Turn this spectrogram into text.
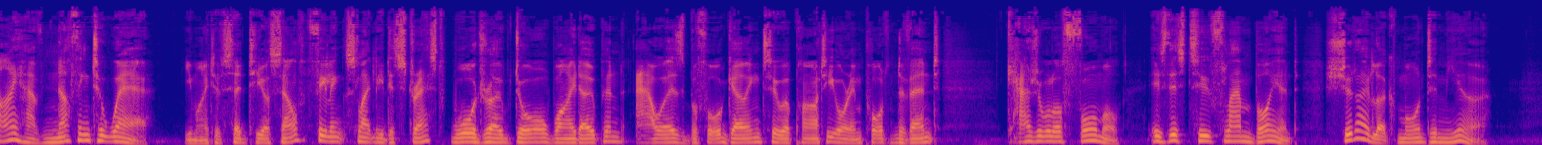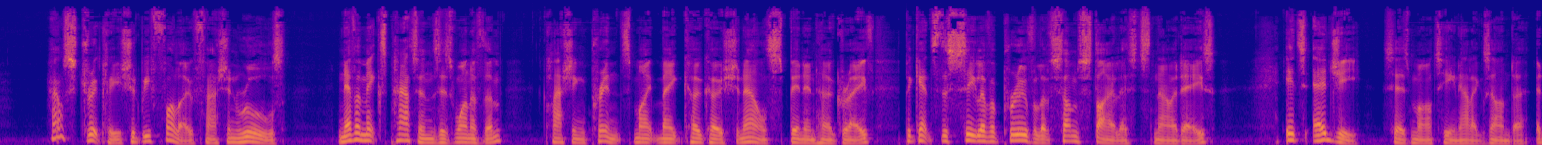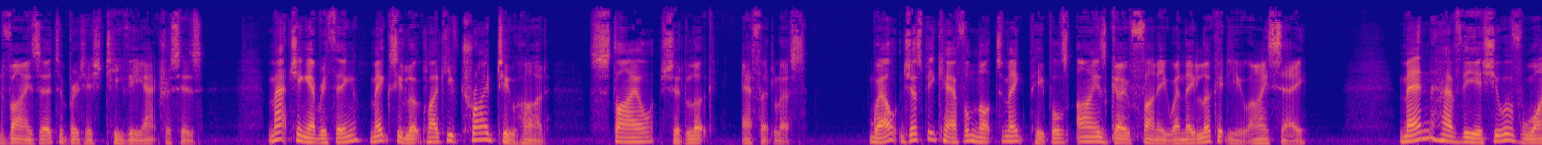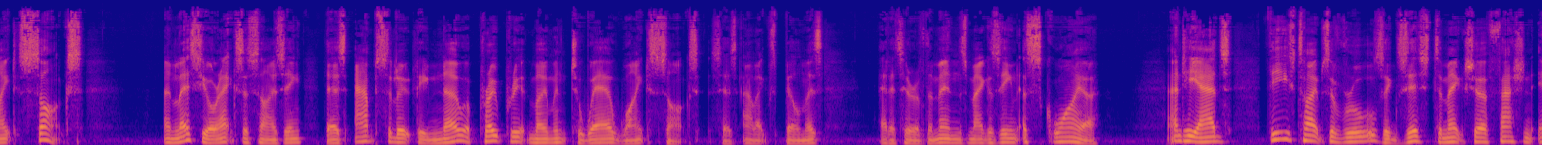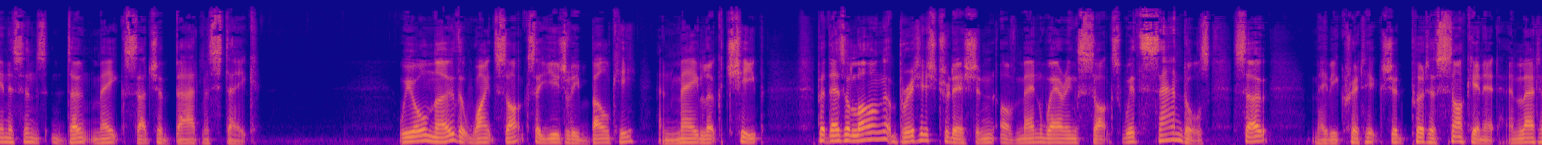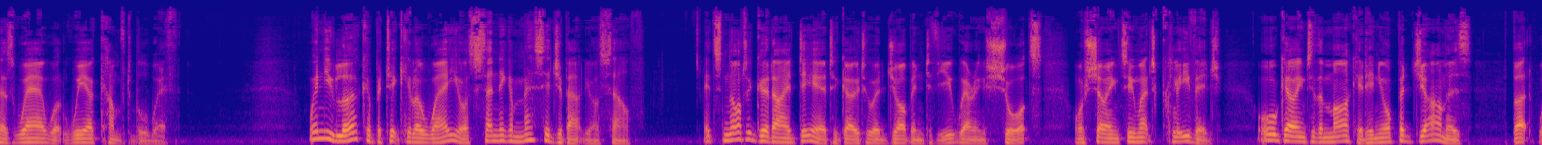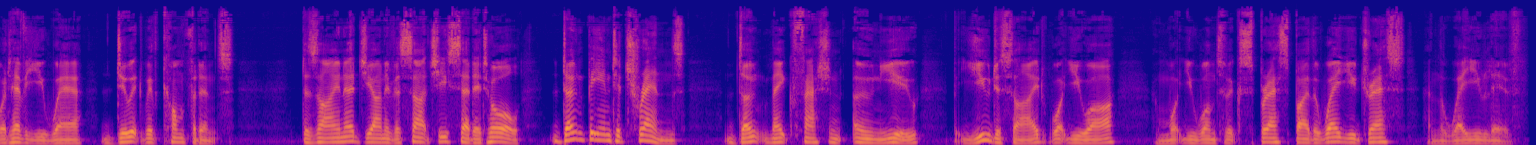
I have nothing to wear, you might have said to yourself, feeling slightly distressed, wardrobe door wide open, hours before going to a party or important event. Casual or formal? Is this too flamboyant? Should I look more demure? How strictly should we follow fashion rules? Never mix patterns is one of them. Clashing prints might make Coco Chanel spin in her grave, but gets the seal of approval of some stylists nowadays. It's edgy, says Martine Alexander, advisor to British TV actresses. Matching everything makes you look like you've tried too hard. Style should look effortless. Well, just be careful not to make people's eyes go funny when they look at you, I say. Men have the issue of white socks. Unless you're exercising, there's absolutely no appropriate moment to wear white socks, says Alex Bilmes, editor of the men's magazine Esquire. And he adds, these types of rules exist to make sure fashion innocents don't make such a bad mistake. We all know that white socks are usually bulky and may look cheap, but there's a long British tradition of men wearing socks with sandals, so maybe critics should put a sock in it and let us wear what we are comfortable with. When you look a particular way, you're sending a message about yourself. It's not a good idea to go to a job interview wearing shorts or showing too much cleavage, or going to the market in your pajamas. But whatever you wear, do it with confidence. Designer Gianni Versace said it all. Don't be into trends. Don't make fashion own you, but you decide what you are and what you want to express by the way you dress and the way you live.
